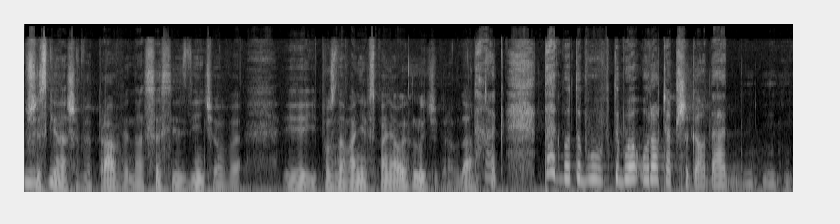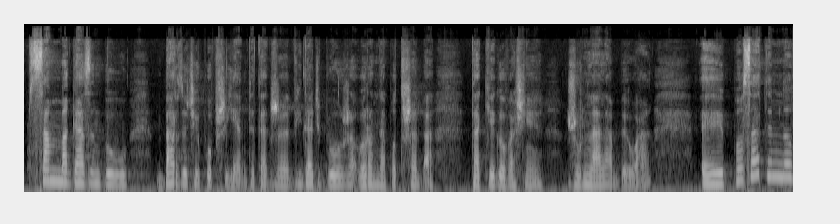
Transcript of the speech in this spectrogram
e, wszystkie Mhm. nasze wyprawy na sesje zdjęciowe i, i poznawanie wspaniałych ludzi, prawda? Tak, tak, bo to, był, to była urocza przygoda. Sam magazyn był bardzo ciepło przyjęty, także widać było, że ogromna potrzeba takiego właśnie żurnala była. Y, Poza tym, no,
